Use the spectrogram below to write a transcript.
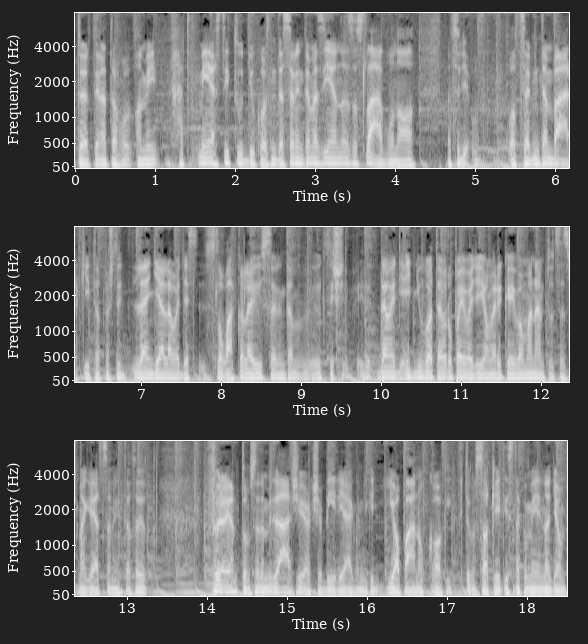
történet, ahol, ami, hát mi ezt így tudjuk hozni, de szerintem ez ilyen, ez a szláv vonal, tehát hogy ott szerintem bárki, tehát most egy lengyelle vagy egy szlovákkal leülsz, szerintem ők is, de egy, egy nyugat-európai vagy egy amerikai van, már nem tudsz ezt megjátszani, tehát hogy ott Főleg nem tudom, szerintem az ázsiak se bírják, mondjuk egy japánokkal, akik tudom, szakét isznak, ami nagyon...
